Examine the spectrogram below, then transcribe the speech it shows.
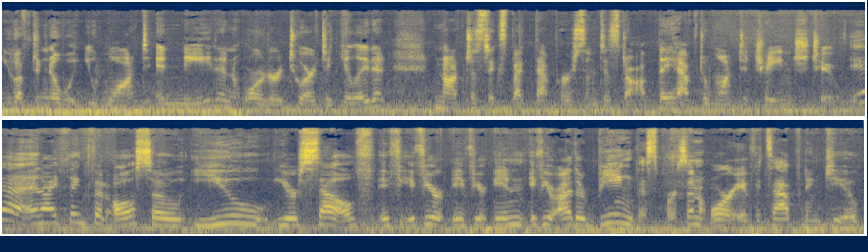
you have to know what you want and need in order to articulate it, not just expect that person to stop. They have to want to change too. yeah, and I think that also you yourself, if, if you're if you're in if you're either being this person or if it's happening to you,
